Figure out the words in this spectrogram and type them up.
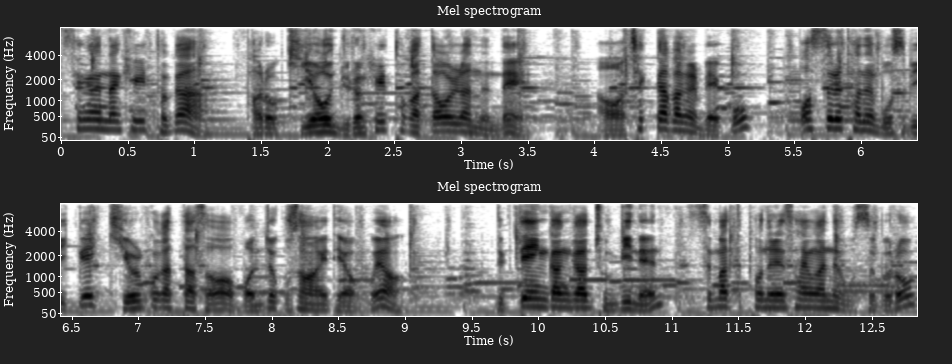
생각난 캐릭터가 바로 귀여운 유령 캐릭터가 떠올랐는데 어, 책가방을 메고 버스를 타는 모습이 꽤 귀여울 것 같아서 먼저 구성하게 되었고요. 늑대인간과 좀비는 스마트폰을 사용하는 모습으로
